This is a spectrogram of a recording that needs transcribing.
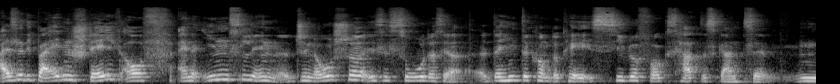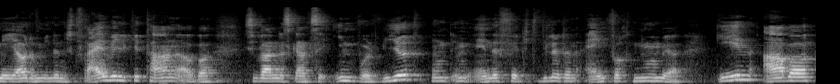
Als er die beiden stellt auf einer Insel in Genosha, ist es so, dass er dahinter kommt, okay, Silver Fox hat das Ganze mehr oder minder nicht freiwillig getan, aber sie waren das Ganze involviert und im Endeffekt will er dann einfach nur mehr gehen, aber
